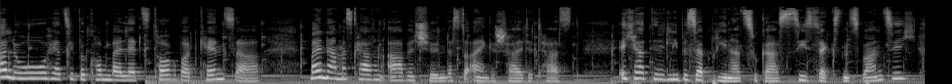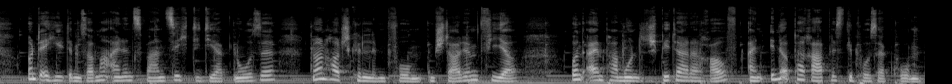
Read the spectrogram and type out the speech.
Hallo, herzlich willkommen bei Let's Talk About Cancer. Mein Name ist Karen Abel, schön, dass du eingeschaltet hast. Ich hatte die liebe Sabrina zu Gast. Sie ist 26 und erhielt im Sommer 21 die Diagnose Non-Hodgkin-Lymphom im Stadium 4 und ein paar Monate später darauf ein inoperables Liposarkom.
